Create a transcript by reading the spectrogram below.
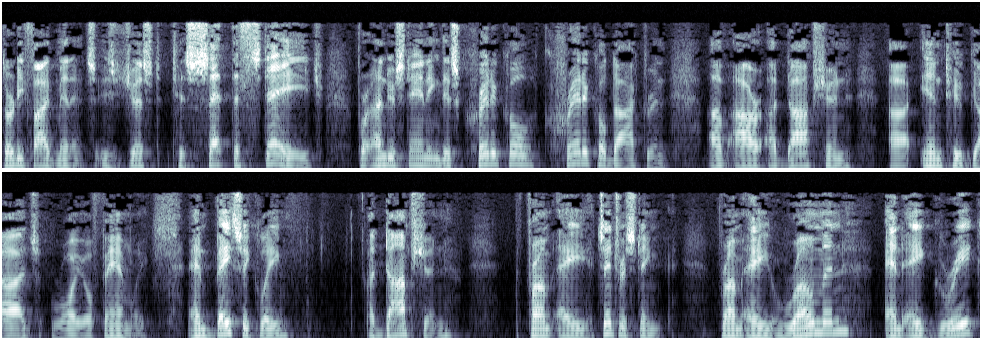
35 minutes is just to set the stage for understanding this critical, critical doctrine of our adoption uh, into God's royal family. And basically, adoption from a, it's interesting, from a Roman and a Greek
